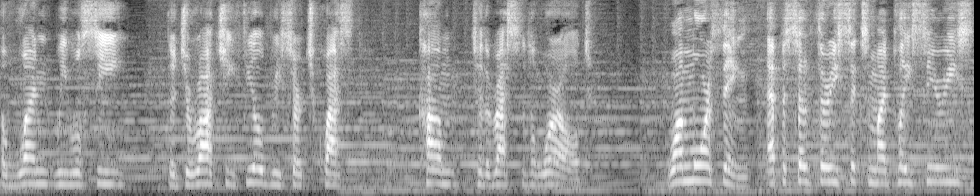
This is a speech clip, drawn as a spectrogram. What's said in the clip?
of when we will see the Jirachi Field Research Quest come to the rest of the world. One more thing, episode 36 of my play series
